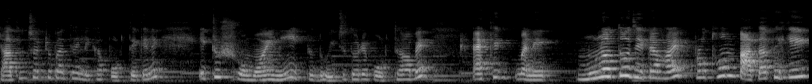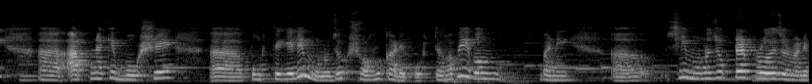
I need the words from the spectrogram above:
সাধন চট্টোপাধ্যায়ের লেখা পড়তে গেলে একটু সময় নিয়ে, একটু ধৈর্য ধরে পড়তে হবে। এক এক মানে মূলত যেটা হয়, প্রথম পাতা থেকেই আপনাকে বসে পড়তে গেলে মনোযোগ সহকারে পড়তে হবে এবং মানে সেই মনোযোগটার প্রয়োজন। মানে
